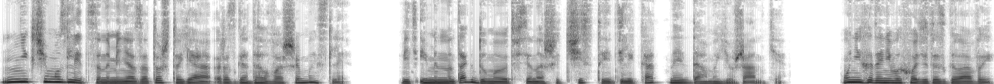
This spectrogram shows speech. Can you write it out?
Ни к чему злиться на меня за то, что я разгадал ваши мысли. Ведь именно так думают все наши чистые, деликатные дамы-южанки. У них это не выходит из головы.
